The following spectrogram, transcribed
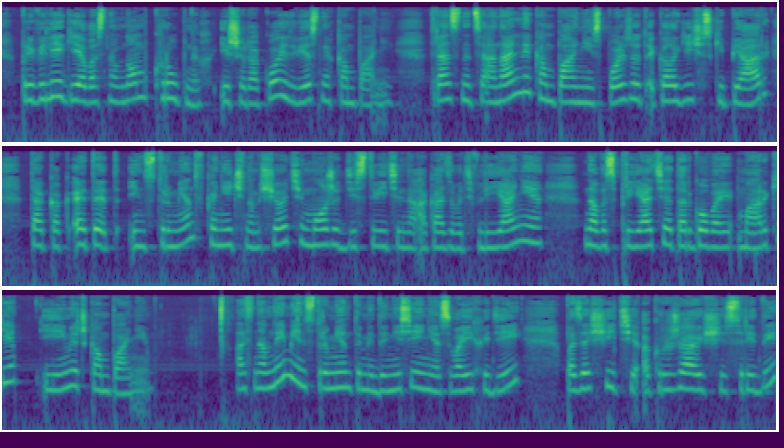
– привилегия в основном крупных и широко известных компаний. Транснациональные компании используют экологический пиар, так как этот инструмент в конечном счете может действительно оказывать влияние на восприятие торговой марки и имидж компании. Основными инструментами донесения своих идей по защите окружающей среды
